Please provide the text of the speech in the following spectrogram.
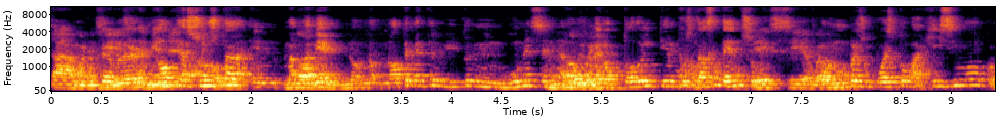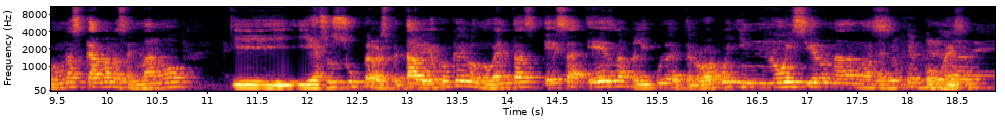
Ah, bueno, sí. Blair no te asusta, en, No. más bien, no, no, no te mete el grito en ninguna escena, No, güey, pero todo el tiempo estás tenso Sí, sí, a con un presupuesto bajísimo, con unas cámaras en mano y, y eso es súper respetable. Yo creo que de los noventas esa es la película de terror, güey, y no hicieron nada La más de como eso. la de...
